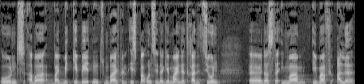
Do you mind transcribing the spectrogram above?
und aber bei Mitgebeten zum Beispiel ist bei uns in der Gemeinde Tradition, äh, dass der Imam immer für alle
